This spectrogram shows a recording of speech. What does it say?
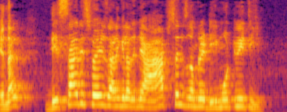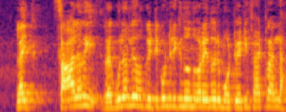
എന്നാൽ ഡിസാറ്റിസ്ഫയേഴ്സ് ആണെങ്കിൽ അതിന്റെ ആബ്സെൻസ് നമ്മളെ ഡീമോട്ടിവേറ്റ് ചെയ്യും. ലൈക്ക് സാലറി റെഗുലർലി നമുക്ക് കിട്ടിക്കൊണ്ടിരിക്കുന്നു എന്ന് പറയുന്ന ഒരു മോട്ടിവേറ്റിംഗ് ഫാക്ടർ അല്ല.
